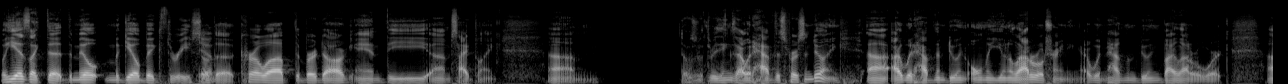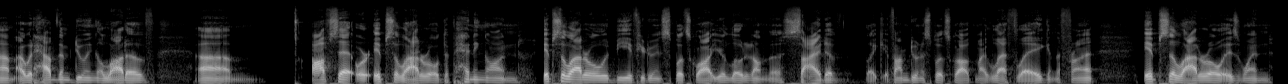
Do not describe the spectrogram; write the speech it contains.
but he has like the the Mil- McGill Big Three, so Yep. the curl up, the bird dog, and the um, side plank. Um, those are three things I would have this person doing. Uh, I would have them doing only unilateral training. I wouldn't have them doing bilateral work. Um, I would have them doing a lot of um, offset or ipsilateral, depending on ipsilateral would be if you're doing split squat, you're loaded on the side of like if I'm doing a split squat with my left leg in the front. Ipsilateral is when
